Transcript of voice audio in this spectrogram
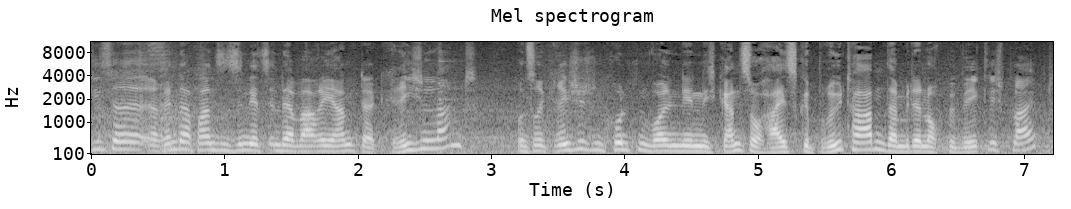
Diese Rinderpansen sind jetzt in der Variante Griechenland. Unsere griechischen Kunden wollen den nicht ganz so heiß gebrüht haben, damit er noch beweglich bleibt.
